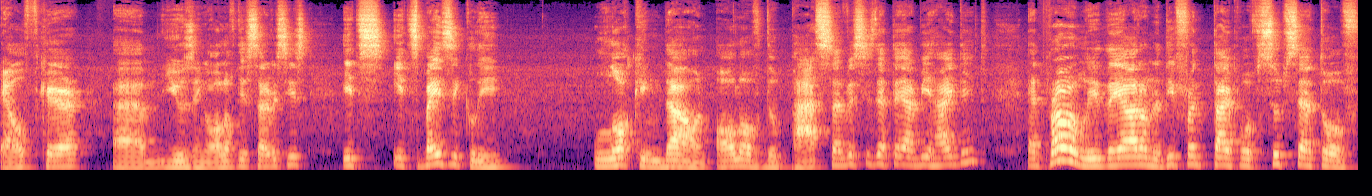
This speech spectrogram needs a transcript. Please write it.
healthcare um, using all of these services, it's it's basically locking down all of the PaaS services that they are behind it and probably they are on a different type of subset of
